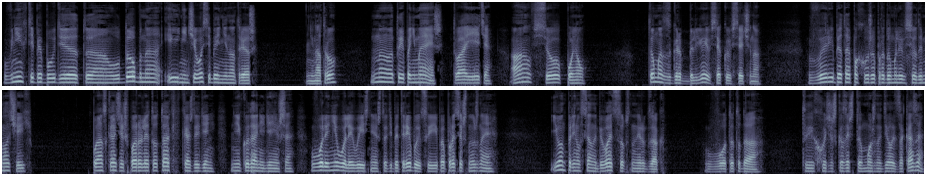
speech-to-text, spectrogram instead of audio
В них тебе будет э, удобно и ничего себе не натрешь. Не натру? Ну, ты понимаешь, твои эти. А, все, понял. Томас сгреб белье и всякую всячину. Вы, ребята, похоже, продумали все до мелочей. Поскачешь пару лет вот так, каждый день, никуда не денешься. Волей-неволей выяснишь, что тебе требуется, и попросишь нужное. И он принялся набивать собственный рюкзак. Вот это да. Ты хочешь сказать, что можно делать заказы?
